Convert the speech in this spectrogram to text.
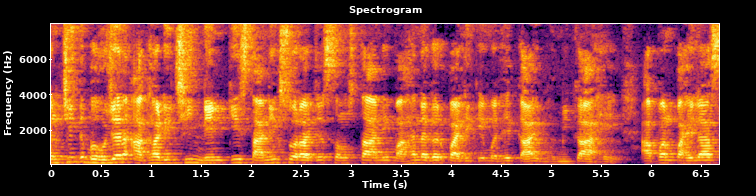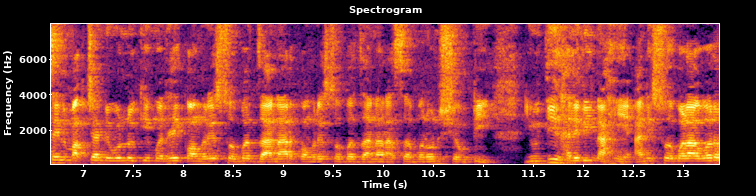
वंचित बहुजन आघाडीची नेमकी स्थानिक स्वराज्य संस्था आणि महानगरपालिकेमध्ये काय भूमिका आहे? आपण पाहिलं असेल मागच्या निवडणुकीमध्ये काँग्रेससोबत जाणार काँग्रेससोबत जाणार असं म्हणून शेवटी युती झालेली नाही आणि स्वबळावर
